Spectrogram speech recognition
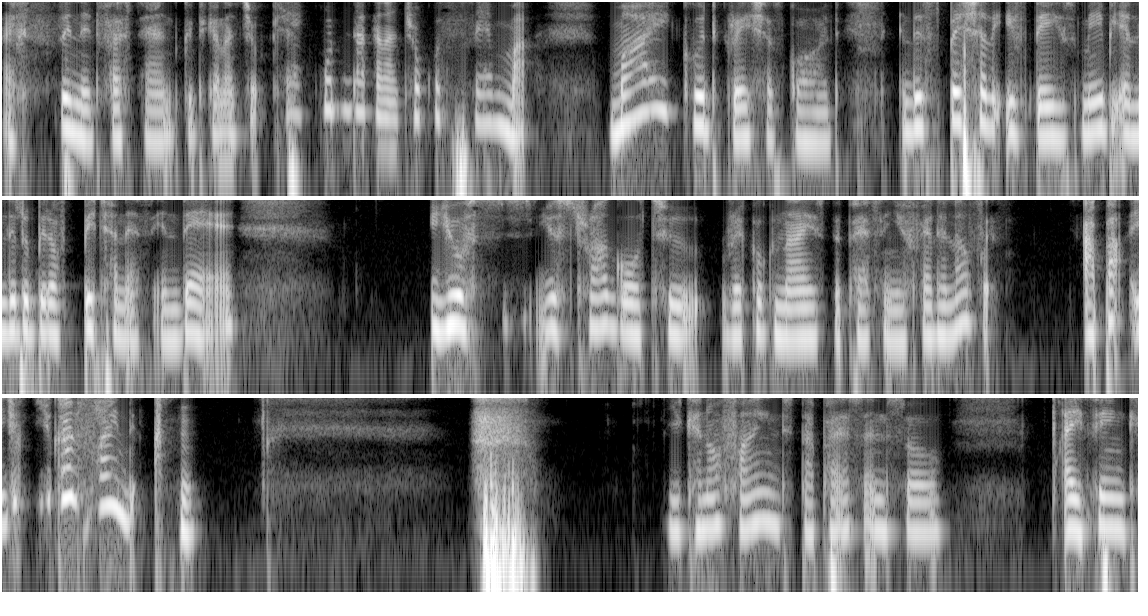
I've seen it firsthand. My good gracious god and especially if there's maybe a little bit of bitterness in there you you struggle to recognize the person you fell in love with. Apart, you you can't find. you cannot find that person. So, I think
